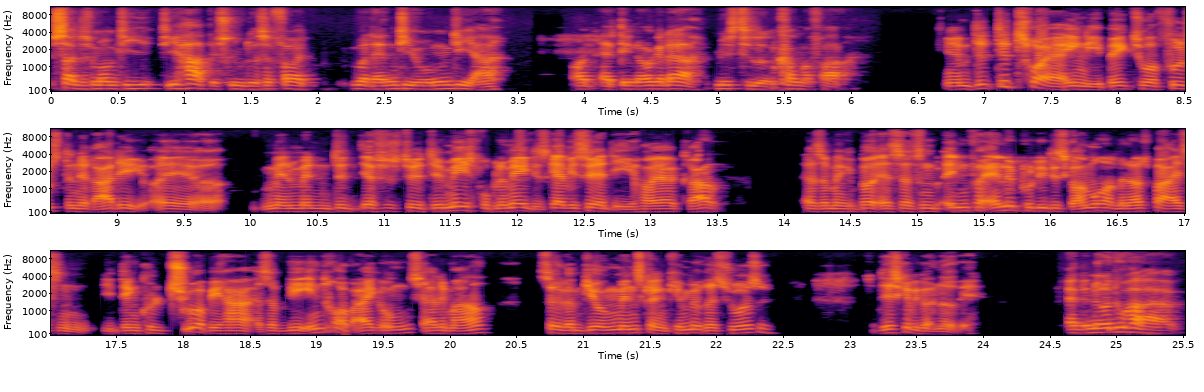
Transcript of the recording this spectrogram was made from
så er det som om, de, de har besluttet sig for, at, hvordan de unge de er, og at det nok er der, mistilliden kommer fra. Jamen, det, det tror jeg egentlig, begge to har fuldstændig ret i. Og, øh, men men det, jeg synes, det, det mest problematiske er, at vi ser det i højere grad. Altså, man kan, både- altså sådan, inden for alle politiske områder, men også bare i, sådan, i den kultur, vi har. Altså, vi inddrager bare ikke unge særlig meget, selvom de unge mennesker er en kæmpe ressource. Så det skal vi gøre noget ved. Er det noget, du har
